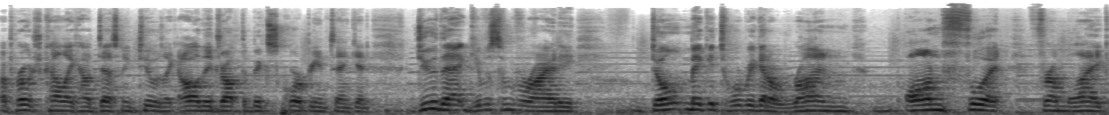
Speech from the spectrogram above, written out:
approach kind of like how Destiny 2 was like, oh, they dropped the big scorpion tank in. Do that. Give us some variety. Don't make it to where we got to run on foot from like.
